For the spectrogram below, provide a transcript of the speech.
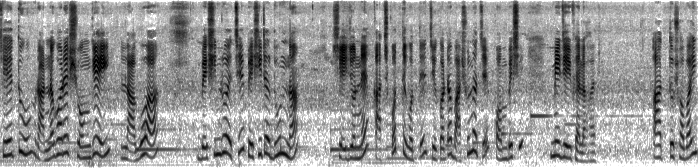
যেহেতু রান্নাঘরের সঙ্গেই লাগোয়া বেসিন রয়েছে, বেশিটা দূর না। সেই জন্যে কাজ করতে করতে যে কটা বাসন আছে কম বেশি মেজেই ফেলা হয়। আর তো সবাই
